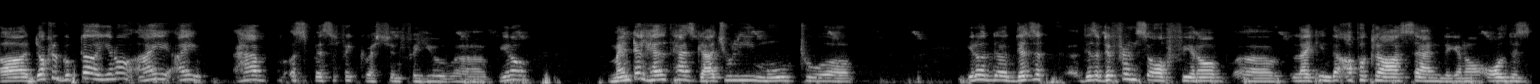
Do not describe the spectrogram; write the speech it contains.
Uh, dr gupta you know i i have a specific question for you. Uh, you know mental health has gradually moved to a you know the, there's a there's a difference of you know uh, like in the upper class and you know all this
